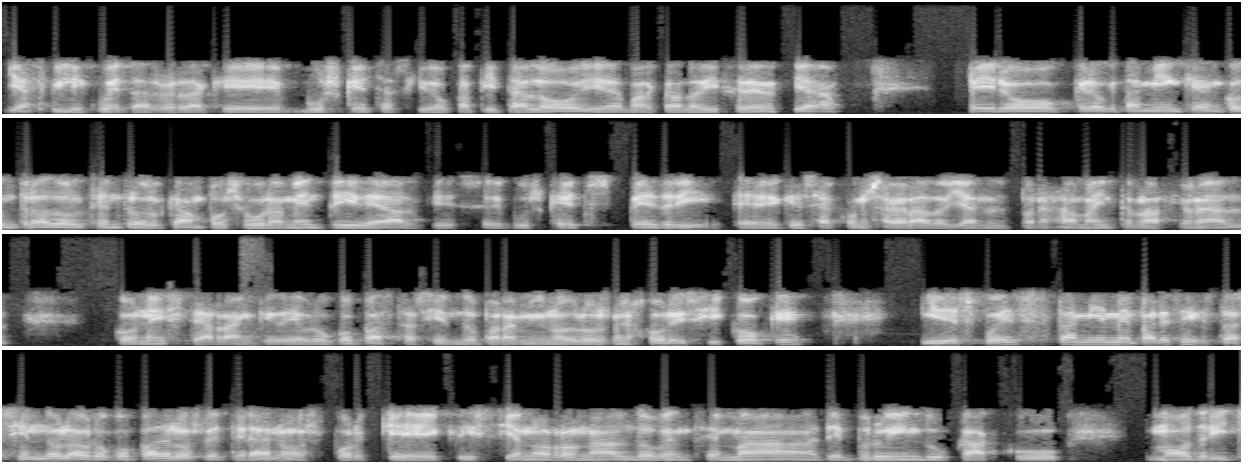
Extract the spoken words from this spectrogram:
y Azpilicueta. Es verdad que Busquets ha sido capital hoy, ha marcado la diferencia, pero creo que también que ha encontrado el centro del campo seguramente ideal, que es eh, Busquets-Pedri, eh, que se ha consagrado ya en el panorama internacional con este arranque de Eurocopa, está siendo para mí uno de los mejores, y Coque. Y después también me parece que está siendo la Eurocopa de los veteranos, porque Cristiano Ronaldo, Benzema, De Bruyne, Lukaku, Modric,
